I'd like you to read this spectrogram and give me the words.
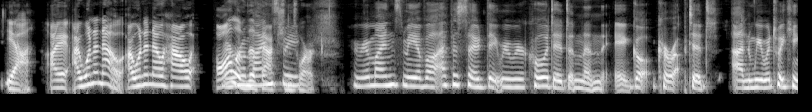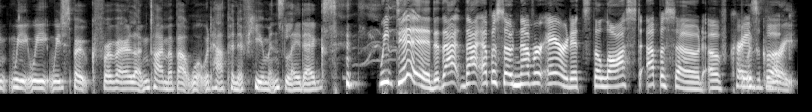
yeah, I, I want to know. I want to know how all It of the factions me- work. It reminds me of our episode that we recorded and then it got corrupted. And we were tweaking, we, we, we spoke for a very long time about what would happen if humans laid eggs. We did that. That episode never aired. It's the lost episode of it was Book. great.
